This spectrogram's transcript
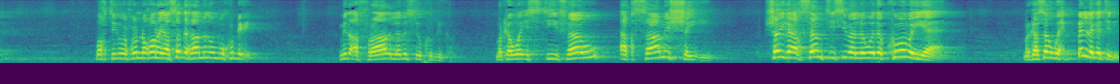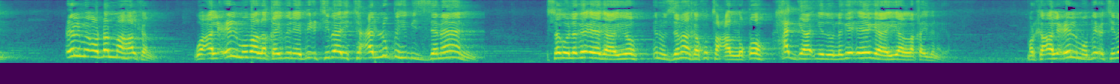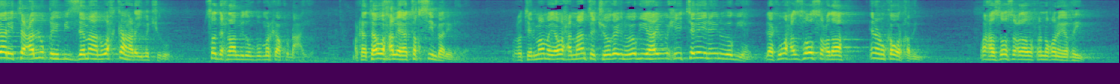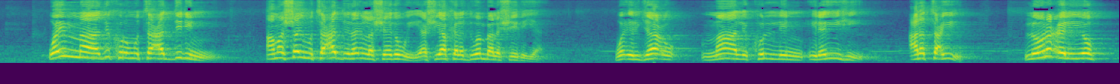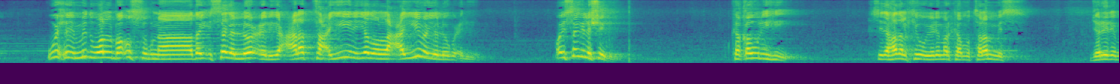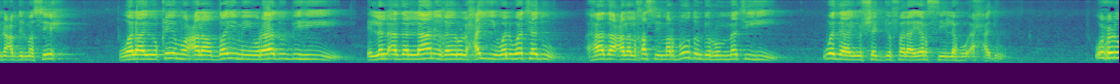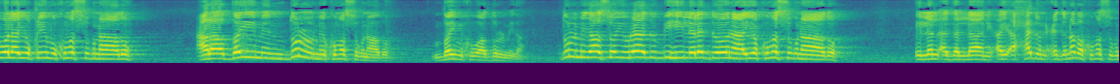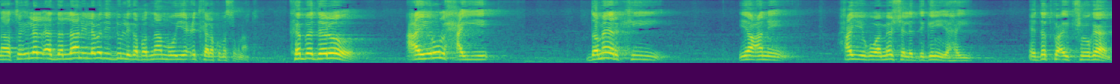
Wakhtigii wuxuu noqonayaa saddexdaa midunbuu ku dhici mid afraad lama soo kordhin karo. Marka waa istiifaau aqsaami shayi. Shayga aqsaamtiisii baa la wada koobayaa. Markaasaan waxba laga tegin. Cilmi oo dhan maaha halkan. Waa alcilmu baa la qaybinaya biictibaari tacalluqihi bizamaan isagoo laga eegaayo inuu zamaanka ku tacalluqo xagga iyadoo laga eegaayaa la qaybinaya. Marka alcilmu biictibaari tacalluqihi bizamaan wax ka hadhay ma jiro. Saddexdaa midunbuu markaa ku dhacaya marka taa waxaa la yhaha taqsiim baa la yidhahda wuxuu tilmaamaya waxa maanta jooga inuu og yahay wixii tegeyna inuu og yahay. Laakiin waxa soo socdaa inaanu ka warqabin. Waxaa soo socdaa wuxuu noqonaya qeyb wa imaa dikru mutacadidin ama shay mutacadida in la sheego weeye. Ashyaa kala duwan baa la sheegayaa. Wa irjaacu maa likullin ilayhi cala atacyiin loona celiyo wixii mid walba u sugnaaday isaga loo celiyo cala tacyiin iyadoo la cayimayo loogu celiyo. Oo isagii la sheegayo ka qowlihi sida hadalkii uu yidhi markaa mutalamis jariir ibnu cabdilmasiix walaa yuqiimu calaa daymin yuraadu bihi ila aladallaani hayru alxayi walwatadu hada cala alkhasfi marbuuطun birummatihi wada yushaju falaa yarsii lahu axadu wuxuu uhi walaa yuqiimu kuma sugnaado. Calaa daymin dulmi kuma sugnaado. Daymku waa dulmiga. Dulmigaasoo yuraadu bihi lala doonaayo kuma sugnaado. Ila aladallaani ay axadun cidnaba kuma sugnaato. Ila aladallaani labadii dulliga badnaa mooye cid kale kuma sugnaato. Ka bedelo cayrulxayi dameerkii yacni xayigu waa meesha la degan yahay ee dadku ay joogaan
